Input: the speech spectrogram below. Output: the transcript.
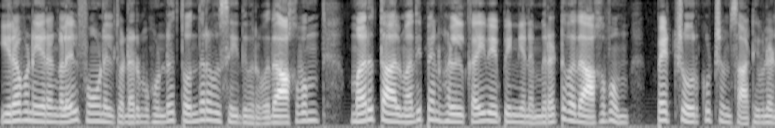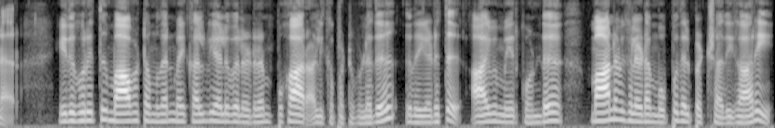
இரவு நேரங்களில் போனில் தொடர்பு கொண்டு தொந்தரவு செய்து வருவதாகவும் மறுத்தால் மதிப்பெண்களில் கைவைப்பின் என மிரட்டுவதாகவும் பெற்றோர் குற்றம் சாட்டியுள்ளனர். இதுகுறித்து மாவட்ட முதன்மை கல்வி அலுவலரிடம் புகார் அளிக்கப்பட்டுள்ளது. இதையடுத்து ஆய்வு மேற்கொண்டு மாணவிகளிடம் ஒப்புதல் பெற்ற அதிகாரி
